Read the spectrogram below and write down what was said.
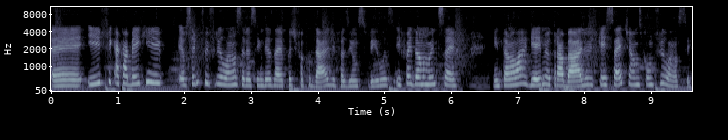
É, e acabei que eu sempre fui freelancer, assim, desde a época de faculdade, fazia uns freelas, e foi dando muito certo. Então eu larguei meu trabalho e fiquei sete anos como freelancer.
